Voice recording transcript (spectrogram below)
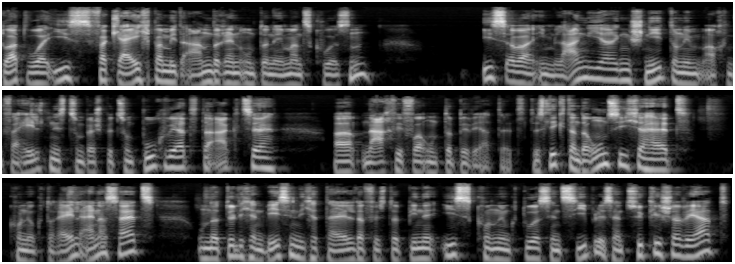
dort, wo er ist, vergleichbar mit anderen Unternehmenskursen, ist aber im langjährigen Schnitt und im, auch im Verhältnis zum Beispiel zum Buchwert der Aktie äh, nach wie vor unterbewertet. Das liegt an der Unsicherheit konjunkturell einerseits und natürlich ein wesentlicher Teil der Föstalpine ist konjunktursensibel, ist ein zyklischer Wert.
